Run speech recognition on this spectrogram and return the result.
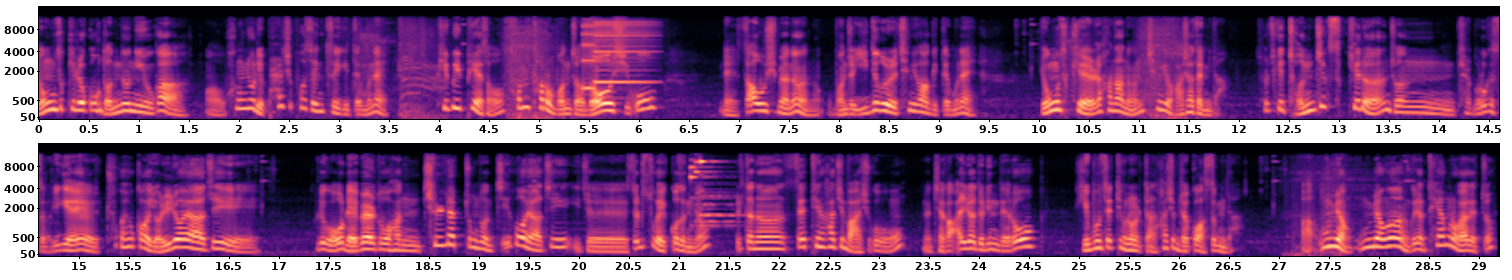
영웅 스킬을 꼭 넣는 이유가 어, 확률이 80%이기 때문에 PVP에서 선타로 먼저 넣으시고 네, 싸우시면은 먼저 이득을 챙겨가기 때문에 영웅 스킬 하나는 챙겨 가셔야 됩니다. 솔직히 전직 스킬은 전 잘 모르겠어요. 이게 추가 효과가 열려야지 그리고 레벨도 한 7렙 정도는 찍어야지 이제 쓸 수가 있거든요. 일단은 세팅하지 마시고 제가 알려드린 대로 기본 세팅으로 일단 하시면 될 것 같습니다. 아 운명, 운명은 그냥 태양으로 가야겠죠.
